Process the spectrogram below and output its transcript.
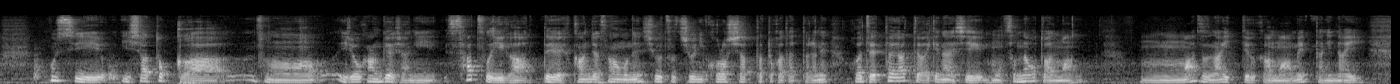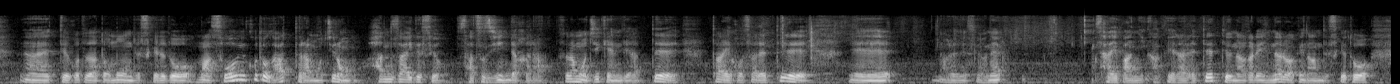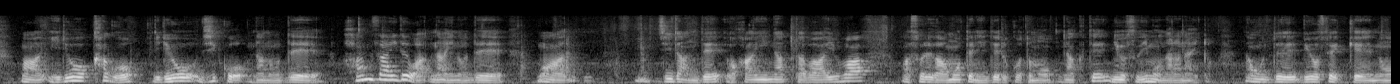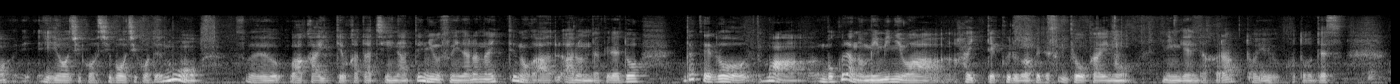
もし医者とかその医療関係者に殺意があって患者さんをね手術中に殺しちゃったとかだったらねこれは絶対あってはいけないしもうそんなことはまあまずないっていうか、まあ、めったにない、えー、っていうことだと思うんですけれど、まあ、そういうことがあったらもちろん犯罪ですよ。殺人だから。それはもう事件であって逮捕されて、えー、あれですよね。裁判にかけられてっていう流れになるわけなんですけど、まあ、医療過誤医療事故なので犯罪ではないのでまあ示談で和解になった場合は、まあ、それが表に出ることもなくてニュースにもならないと。なので美容整形の医療事故死亡事故でもそういう和解っていう形になってニュースにならないっていうのがあるんだけれどだけどまあ僕らの耳には入ってくるわけです業界の人間だからということです。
